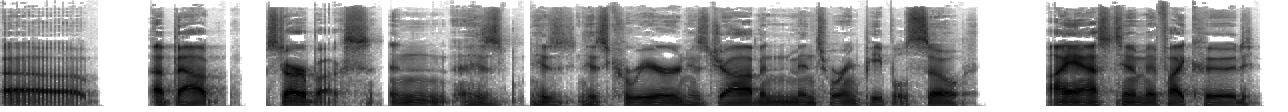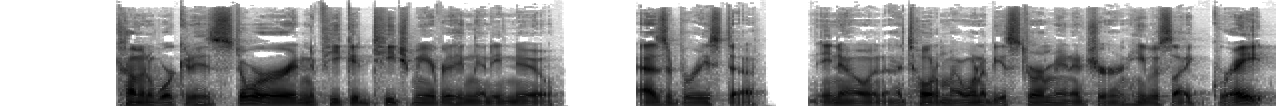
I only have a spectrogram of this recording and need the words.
uh, about Starbucks and his his his career and his job and mentoring people. So I asked him if I could come and work at his store and if he could teach me everything that he knew as a barista. You know, and I told him I want to be a store manager, and he was like, "Great,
